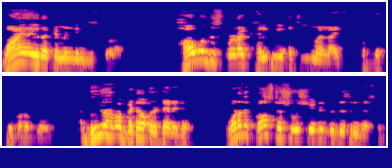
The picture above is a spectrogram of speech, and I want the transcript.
why are you recommending this product? How will this product help me achieve my life objective or goal? Do you have a better alternative? What are the costs associated with this investment?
